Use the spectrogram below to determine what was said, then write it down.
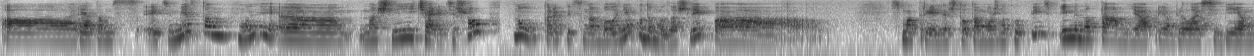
А рядом с этим местом мы э, нашли shop. Ну, торопиться нам было некуда, мы зашли по смотрели, что там можно купить. Именно там я приобрела себе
